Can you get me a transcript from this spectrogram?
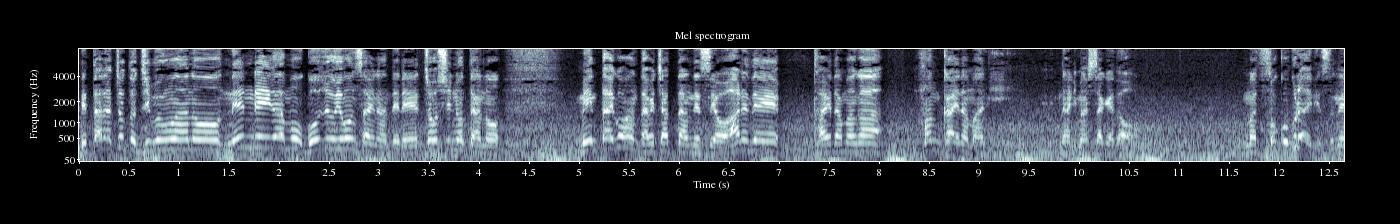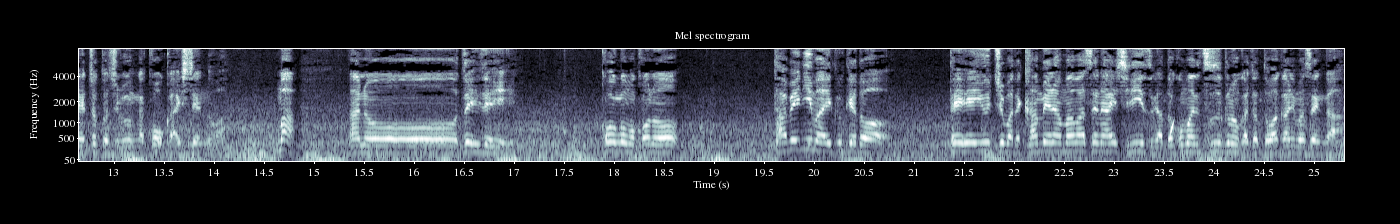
で、ただちょっと自分はあの、年齢がもう54歳なんでね、調子に乗ってあの、明太ご飯食べちゃったんですよ。あれで、替え玉が半替え玉になりましたけど、まあ、そこぐらいですね、ちょっと自分が後悔してんのは。まあ、あのー、ぜひぜひ、今後もこの、食べには行くけど、底辺 YouTuber でカメラ回せないシリーズがどこまで続くのかちょっと分かりませんが、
